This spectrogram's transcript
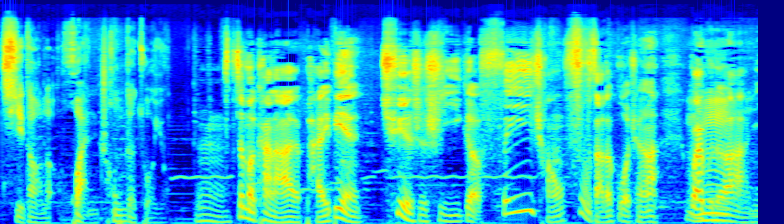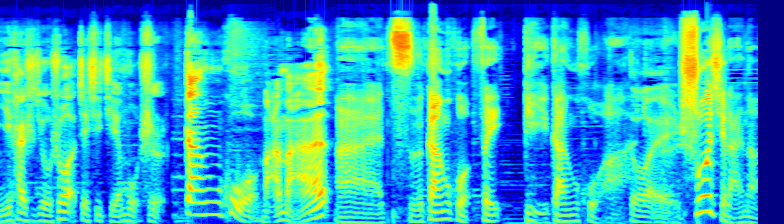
起到了缓冲的作用。嗯，这么看来，排便确实是一个非常复杂的过程啊，怪不得啊，你一开始就说这期节目是干货满满。哎，此干货非彼干货啊。对，说起来呢，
